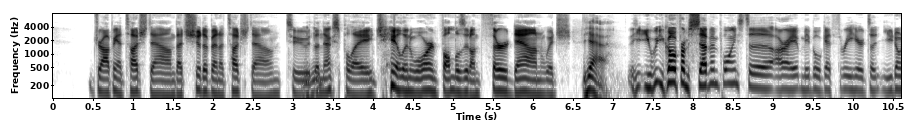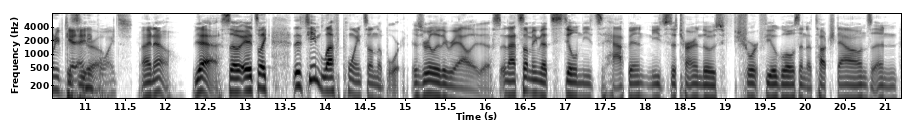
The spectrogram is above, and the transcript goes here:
dropping a touchdown that should have been a touchdown to the Mhm. next play. Jaylen Warren fumbles it on third down, which Yeah, you you go from seven points to all right, maybe we'll get three here to you don't even To get any points. I know. Yeah. So it's like the team left points on the board is really the reality of this. And that's something that still needs to happen, needs to turn those short field goals into touchdowns. And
